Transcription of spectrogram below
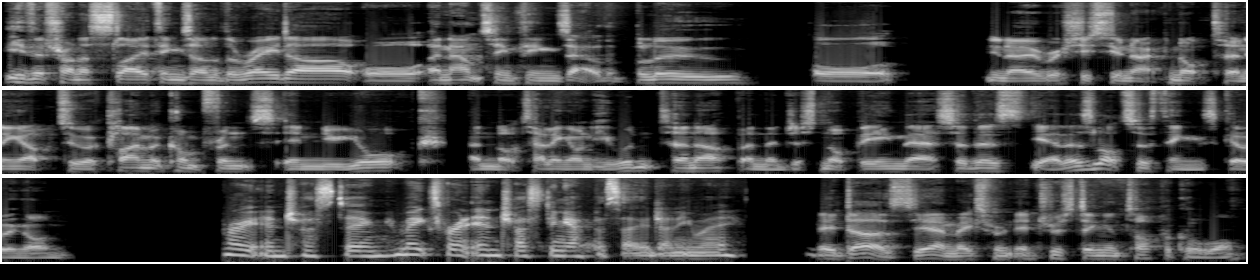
either trying to slide things under the radar or announcing things out of the blue or you know, Rishi Sunak not turning up to a climate conference in New York and not telling on he wouldn't turn up and then just not being there. So there's, yeah, there's lots of things going on. Very interesting. It makes for an interesting episode anyway. It does. Yeah, it makes for an interesting and topical one.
